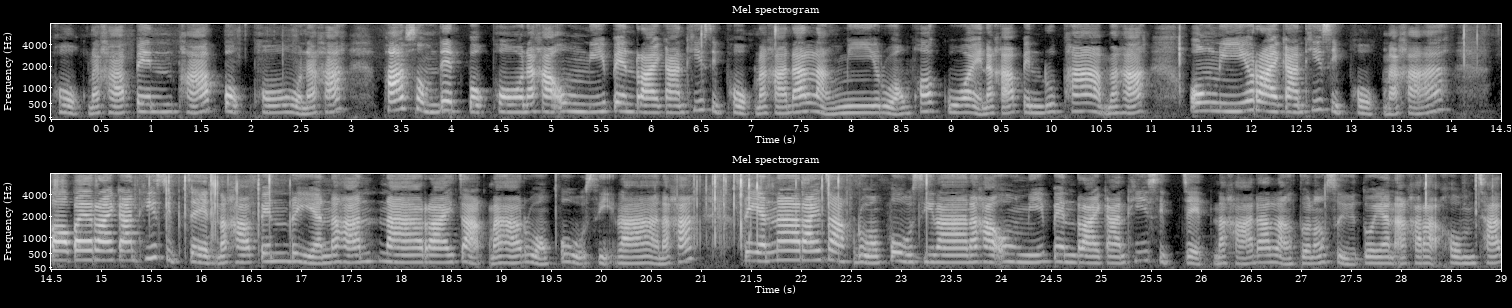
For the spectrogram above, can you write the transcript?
16 นะคะ เป็นพระปกโพนะคะ พระสมเด็จปกโพนะคะ องค์นี้เป็นรายการที่ 16 นะคะ ด้านหลังมีหลวงพ่อกล้วยนะคะ เป็นรูปภาพนะคะ องค์นี้รายการที่ 16 นะคะ ต่อไปรายการที่ 17 นะคะ เป็นเหรียญนะคะ นารายจักนะคะ หลวงปู่ศิลานะคะเหรียญนารายจักหลวงปู่ศิลานะคะ องค์นี้เป็นรายการที่ 17 นะคะ ด้านหลังตัวหนังสือตัวยันอักขระคมชัด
